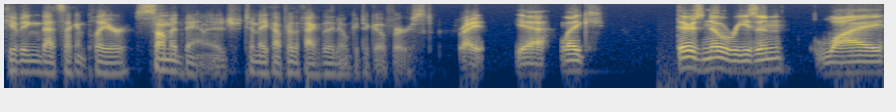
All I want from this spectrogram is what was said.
giving that second player some advantage to make up for the fact that they don't get to go first. Right. Yeah. Like, there's no reason why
